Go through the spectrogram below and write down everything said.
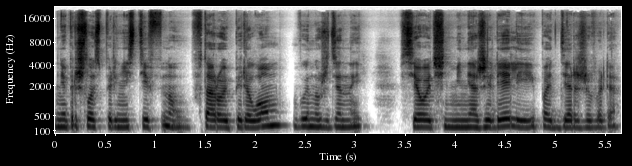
мне пришлось перенести ну, второй перелом вынужденный. Все очень меня жалели и поддерживали.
